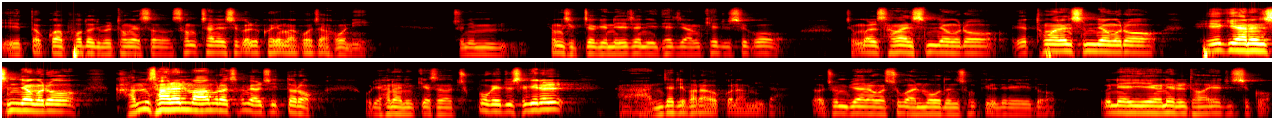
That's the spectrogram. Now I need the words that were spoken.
이 떡과 포도즙을 통해서 성찬의 식을 거행하고자 하오니 주님 형식적인 예전이 되지 않게 해주시고 정말 상한 심령으로 예통하는 심령으로 회개하는 심령으로 감사하는 마음으로 참여할 수 있도록 우리 하나님께서 축복해 주시기를 간절히 바라옵곤합니다. 또 준비하고 수고한 모든 손길들에도 은혜 위에 은혜를 더하여 주시고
